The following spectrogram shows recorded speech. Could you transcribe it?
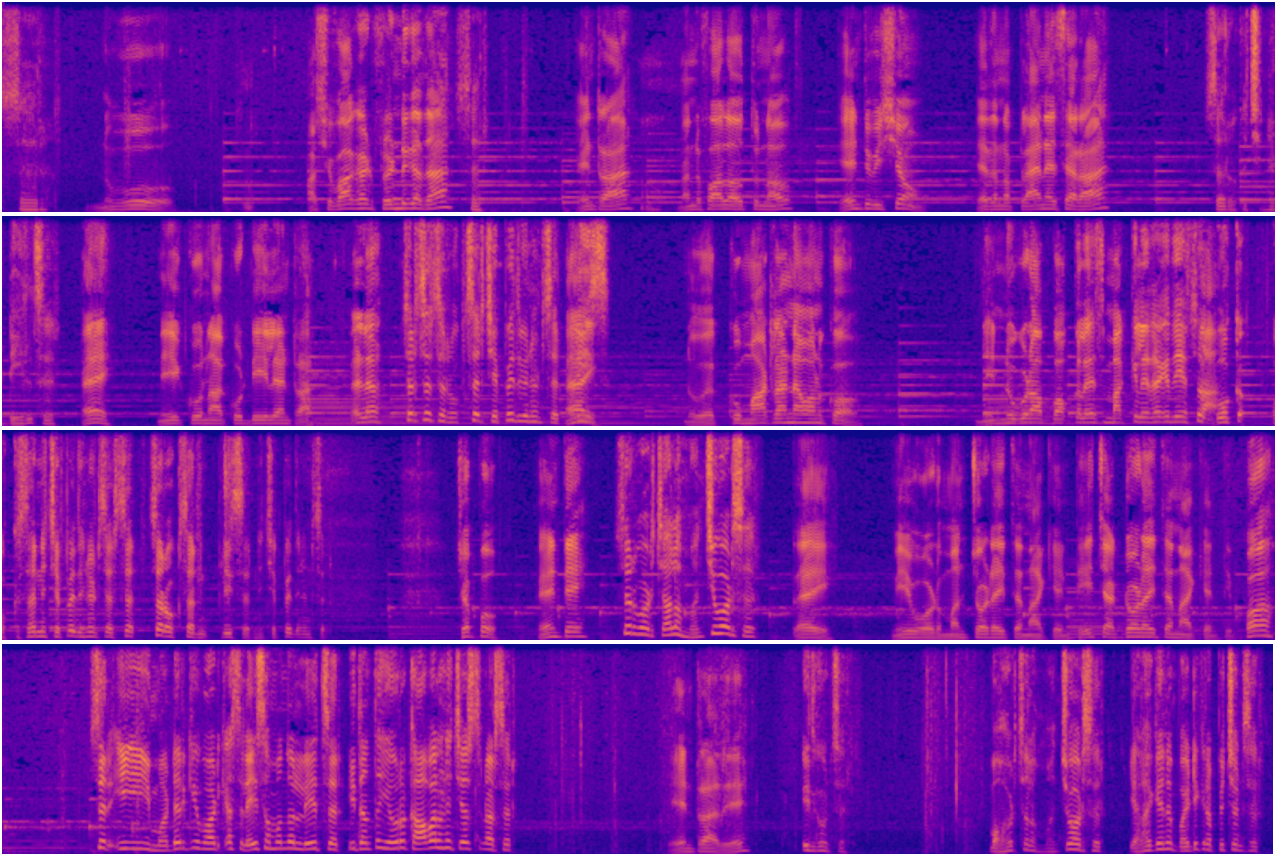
సార్. నువ్వు ఆ శివాగాడి ఫ్రెండ్ కదా? సార్. ఏంట్రా నన్ను ఫాలో అవుతున్నావు? ఏంటి విషయం? ఏదన్నా ప్లాన్ వేసారా సార్ ఒక చిన్న డీల్ సార్. ఏయ్ నీకు నాకు డీల్ ఏంట్రా? వెళ్ళా. సార్ సార్ సార్ ఒకసారి చెప్పేది వినండి సార్ ప్లీజ్. నువ్వు ఎక్కువ మాట్లాడినావు అనుకో. నిన్ను కూడా బొక్కలేసి మక్కలు ఎరగదీస్తా. ఒక్క ఒక్కసారి నేను చెప్పేది వినండి సార్ సార్ సార్ ఒకసారి ప్లీజ్ సార్ నేను చెప్పేది వినండి సార్. చెప్పు ఏంటి? సార్ వాడు చాలా మంచివాడు సార్. రేయ్ మీ ఓడు మంచోడైతే నాకేంటి చెడ్డోడైతే నాకేంటి? పో. సార్ ఈ మర్డర్కి వాడికి అసలు ఏ సంబంధం లేదు సార్. ఇదంతా ఎవరో కావాలని చేస్తున్నారు సార్. ఏంట్రా అది? ఇదిగోండి సార్. మా వాడు చాలా మంచివాడు సార్. ఎలాగైనా బయటికి రప్పించండి సార్.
